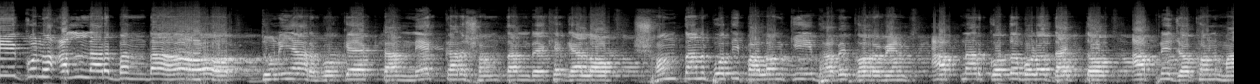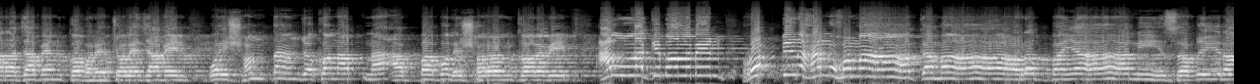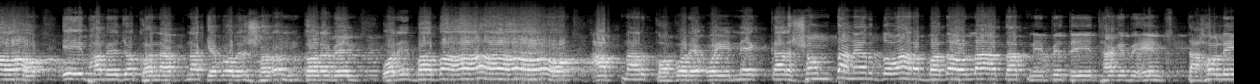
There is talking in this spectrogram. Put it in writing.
সন্তান প্রতিপালন কীভাবে করবেন? আপনার কত বড় দায়িত্ব? আপনি যখন মারা যাবেন, কবরে চলে যাবেন। ওই সন্তান যখন আপনা আব্বা বলে স্মরণ করবে, আল্লাহকে বলবেন রব্বির এইভাবে যখন আপনাকে বলে স্মরণ করবেন, ওরে বাবা, আপনার কবরে ওই নেককার সন্তানের দোয়ার বাদাওলাত আপনি পেতে থাকবেন। তাহলে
